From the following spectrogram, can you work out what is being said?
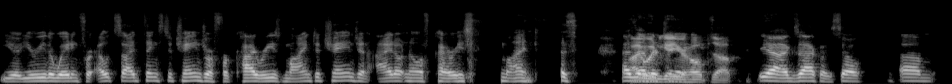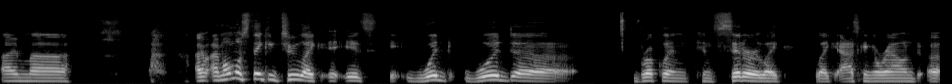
you're you're either waiting for outside things to change or for Kyrie's mind to change, and I don't know if Kyrie's mind has. has I wouldn't get your hopes up. Yeah, exactly. So um, I'm uh, I'm almost thinking too, like is would would uh, Brooklyn consider like like asking around uh,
